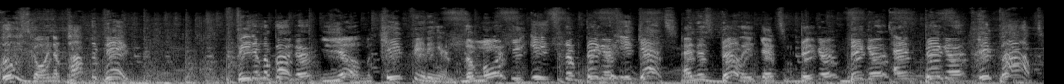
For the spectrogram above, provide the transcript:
Who's going to pop the pig? Feed him a burger? Yum! Keep feeding him. The more he eats, the bigger he gets. And his belly gets bigger, bigger, and bigger. He pops!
